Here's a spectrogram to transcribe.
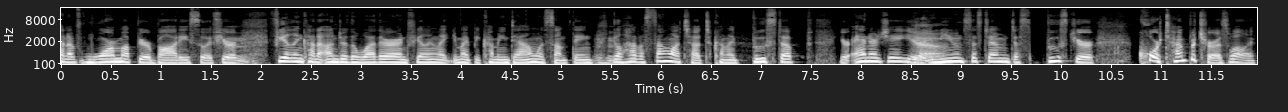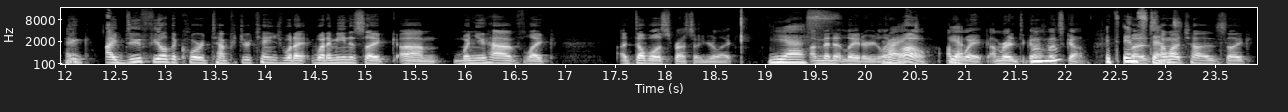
kind of warm up your body. So if you're Hmm. feeling kind of under the weather and feeling like you might be coming down with something, Mm-hmm. you'll have a sangwacha to kind of like boost up your energy, your Yeah. immune system, just boost your core temperature as well, I think. I do feel the core temperature change. What I what I mean is like um, when you have like a double espresso, you're like Yes. a minute later, you're like, Right. oh, I'm Yeah. Mm-hmm. awake. I'm ready to go. Let's go. It's But instant. Sangwacha is like,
